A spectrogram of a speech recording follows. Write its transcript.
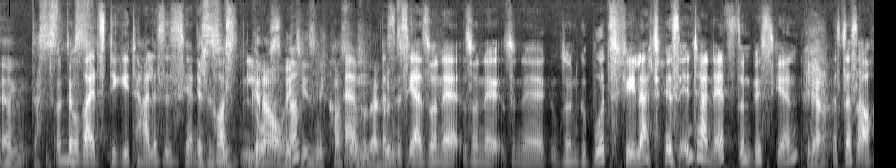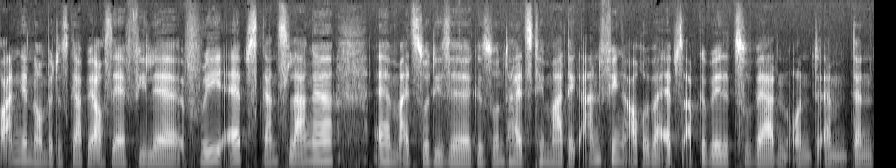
Ähm, das ist, und nur weil es digital ist, ist es ja nicht ist kostenlos. Nicht, genau, ne? richtig, ist nicht kostenlos ähm, oder das günstig. Das ist ja so, eine, so, eine, so, eine, so ein Geburtsfehler des Internets, so ein bisschen, ja. dass das auch angenommen wird. Es gab ja auch sehr viele Free-Apps ganz lange, ähm, als so diese Gesundheitsthematik anfing, auch über Apps abgebildet zu werden. Und ähm, dann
